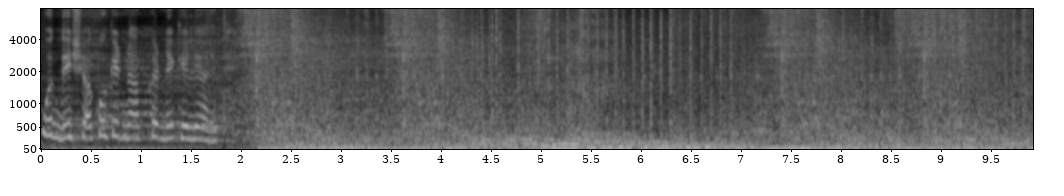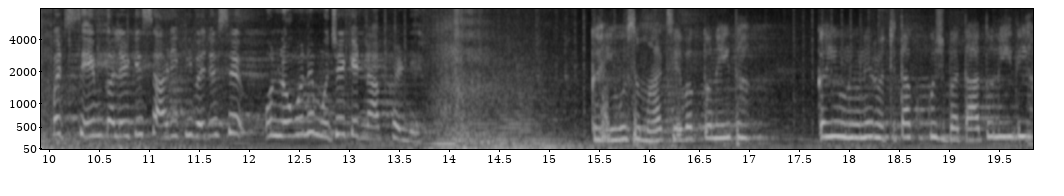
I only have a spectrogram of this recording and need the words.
वो दिशा को किडनैप करने के लिए आए थे। बट सेम कलर की साड़ी की वजह से उन लोगों ने मुझे किडनैप कर लिया। कहीं वो समाज सेवक तो नहीं था? कहीं उन्होंने रुचिता को कुछ बता तो नहीं दिया?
